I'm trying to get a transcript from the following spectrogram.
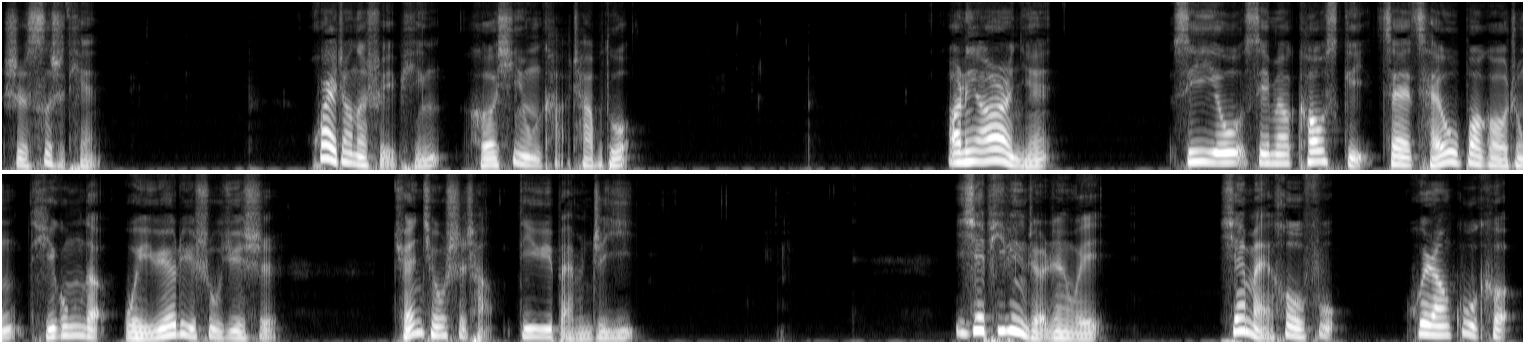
是四十天。坏账的水平和信用卡差不多。二零二二年，CEO Simelkowski 在财务报告中提供的违约率数据是，全球市场低于百分之一。一些批评者认为，先买后付会让顾客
